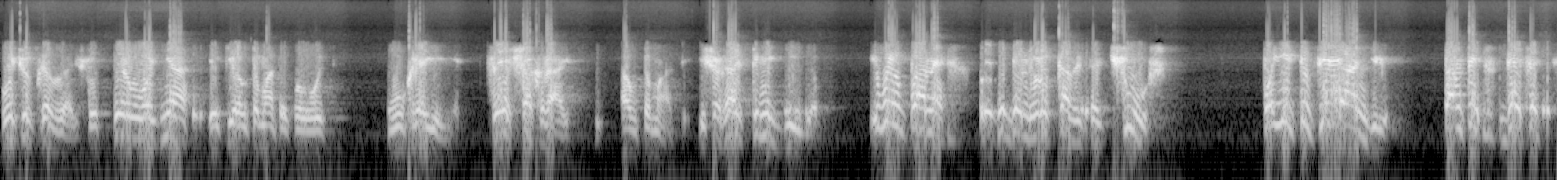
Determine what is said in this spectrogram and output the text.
Хочу сказать, что с первого дня, які автомати появились в Україні, це шахрай автомати. І шахрайськими діями. І ви, пане президент, розказуєте чуш. Поїдьте в Фінляндію. Там ти 10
